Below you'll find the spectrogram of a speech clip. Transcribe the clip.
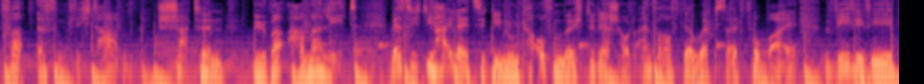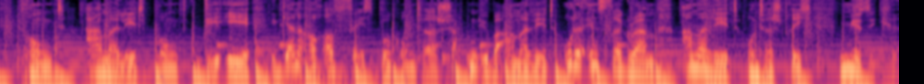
veröffentlicht haben. Schatten über Armalet. Wer sich die Highlight-CD nun kaufen möchte, der schaut einfach auf der Website vorbei www.armalet.de. Gerne auch auf Facebook unter Schatten über Armalet oder Instagram armalet-musical.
